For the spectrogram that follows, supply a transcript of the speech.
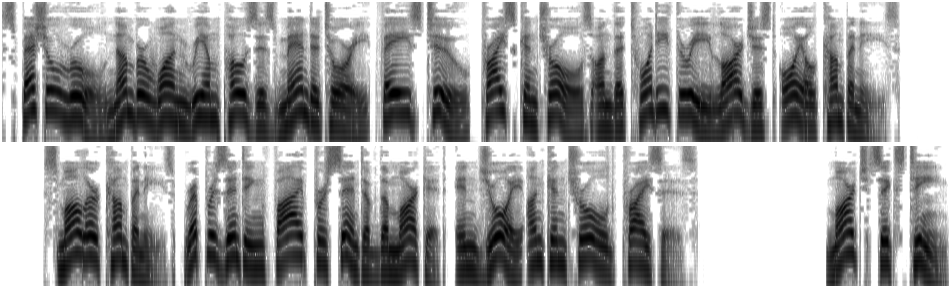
Special Rule No. 1 reimposes mandatory Phase 2 price controls on the 23 largest oil companies. Smaller companies, representing 5% of the market, enjoy uncontrolled prices. March 16,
